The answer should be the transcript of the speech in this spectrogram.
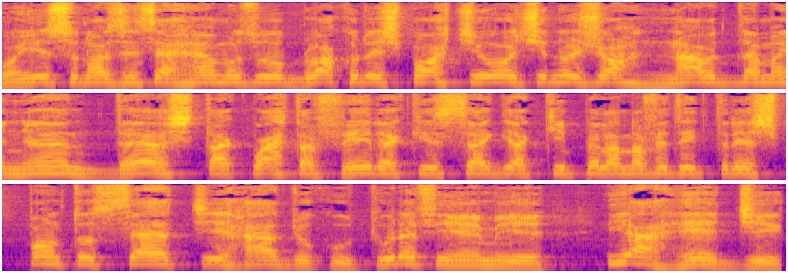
Com isso, nós encerramos o Bloco do Esporte hoje no Jornal da Manhã desta quarta-feira, que segue aqui pela 93.7 Rádio Cultura FM e a Rede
